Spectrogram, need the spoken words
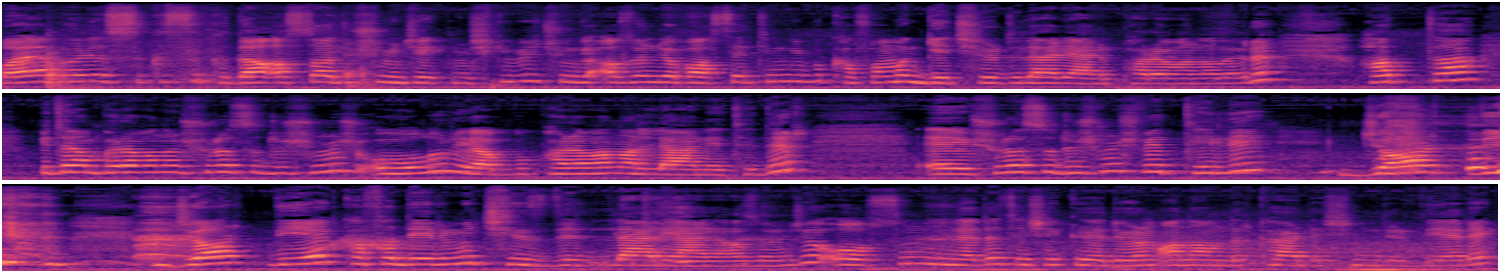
Baya böyle sıkı sıkı da asla düşmeyecekmiş gibi. Çünkü az önce bahsettiğim gibi kafama geçirdiler yani paravanaları. Hatta bir tane paravana şurası düşmüş. O olur ya bu paravana lanetidir. Ee, şurası düşmüş ve teli cart diye cart diye kafa derimi çizdiler yani az önce. Olsun yine de teşekkür ediyorum. Anamdır, kardeşimdir diyerek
